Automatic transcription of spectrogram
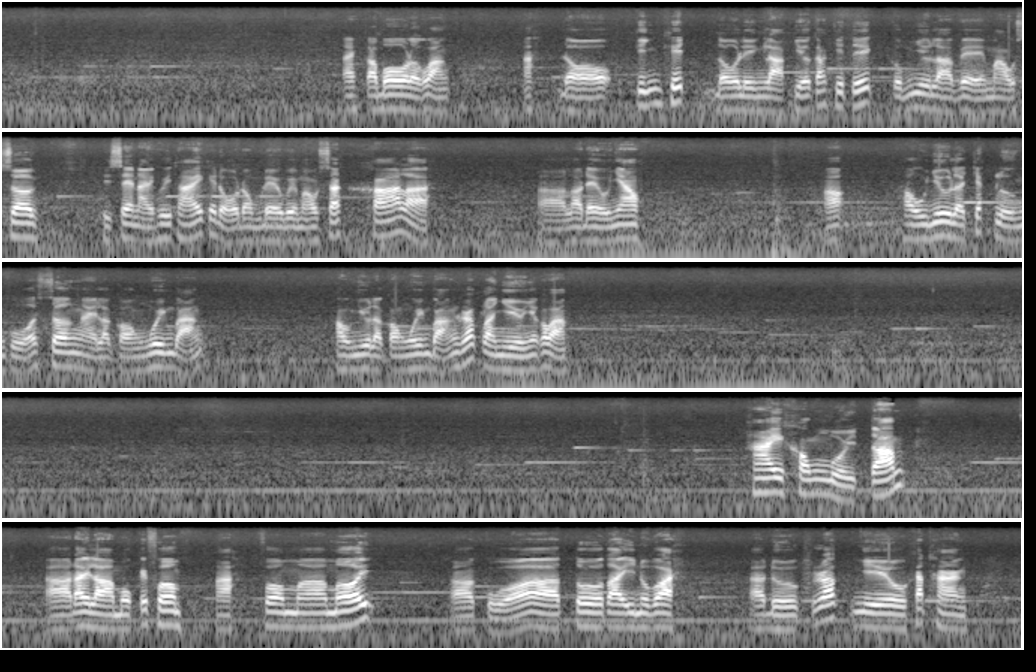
Đây cabo rồi các bạn. À, độ kín khít độ liền lạc giữa các chi tiết cũng như là về màu sơn thì xe này Huy thấy cái độ đồng đều về màu sắc khá là à, là đều nhau. Đó. hầu như là chất lượng của sơn này là còn nguyên bản. Hầu như là còn nguyên bản rất là nhiều nha các bạn. hai không mười tám. À, đây là một cái phơm à, phơm à, mới. À, của Toyota Innova. À, được rất nhiều khách hàng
